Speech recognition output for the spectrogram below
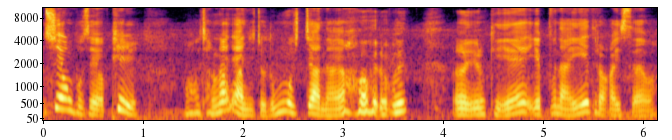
수영 보세요. 필. 어, 장난이 아니죠. 너무 멋있지 않아요, 여러분? 어, 이렇게 예 쁜 아이 들어가 있어요.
